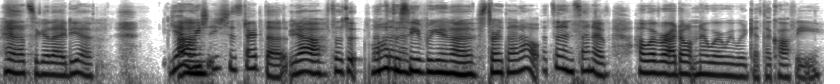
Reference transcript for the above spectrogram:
Hey, that's a good idea. Yeah, um, we should, you should start that. Yeah, we'll have to see if we can uh, start that out. That's an incentive. However, I don't know where we would get the coffee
